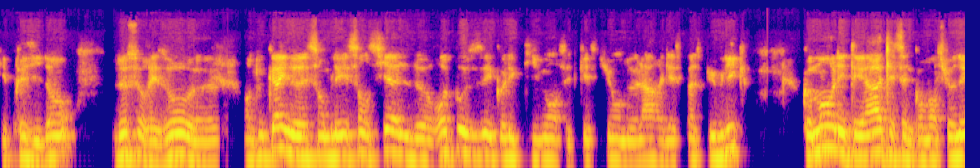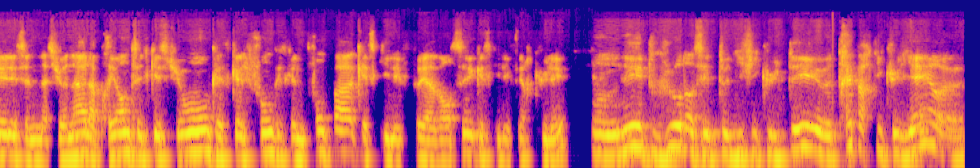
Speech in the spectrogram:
qui est président de ce réseau. Euh, en tout cas, il nous a semblé essentiel de reposer collectivement cette question de l'art et de l'espace public Comment les théâtres, les scènes conventionnelles, les scènes nationales appréhendent cette question? Qu'est-ce qu'elles font? Qu'est-ce qu'elles ne font pas? Qu'est-ce qui les fait avancer? Qu'est-ce qui les fait reculer? On est toujours dans cette difficulté euh, très particulière. Euh,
